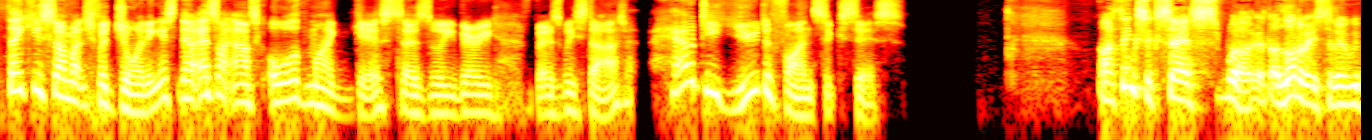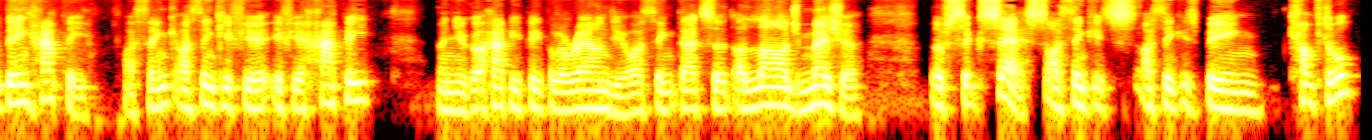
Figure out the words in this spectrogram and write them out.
Thank you so much for joining us. Now, as I ask all of my guests as we very as we start, how do you define success? I think success. Well, a lot of it is to do with being happy. I think. I think if you're if you're happy and you've got happy people around you, I think that's a, a large measure of success. I think it's I think it's being comfortable,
